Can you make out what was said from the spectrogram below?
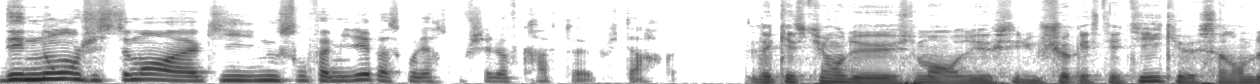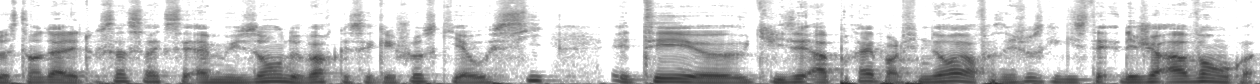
des noms justement euh, qui nous sont familiers parce qu'on les retrouve chez Lovecraft euh, plus tard. Quoi la question du, justement du, du choc esthétique, syndrome de Stendhal et tout ça, c'est vrai que c'est amusant de voir que c'est quelque chose qui a aussi été utilisé après par le film d'horreur. Enfin, c'est quelque chose qui existait déjà avant, quoi.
